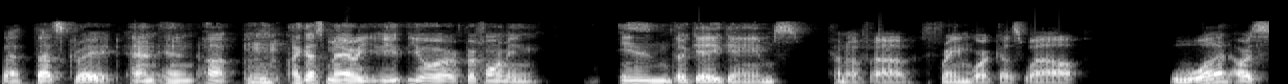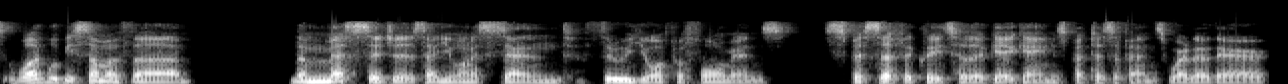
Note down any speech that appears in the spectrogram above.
That that's great, and and I guess Mary, you, are performing in the Gay Games kind of framework as well. What are what would be some of the the messages that you want to send through your performance specifically to the Gay Games participants, whether they're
